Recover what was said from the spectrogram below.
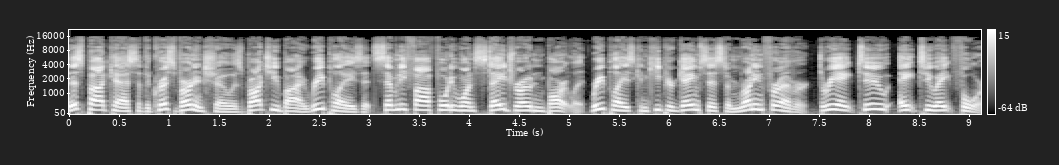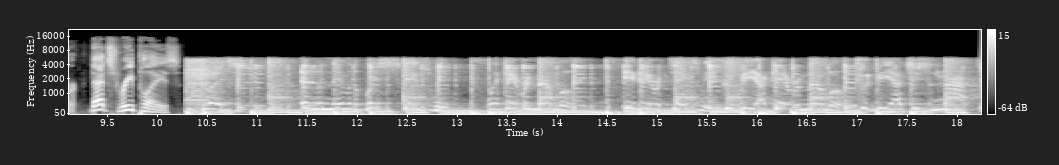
This podcast of The Chris Vernon Show is brought to you by Replays at 7541 Stage Road in Bartlett. Replays can keep your game system running forever. 382-8284. That's Replays. place, and the name of the place escapes me. When I can't remember, it irritates me. Could be I can't remember, could be I choose not.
